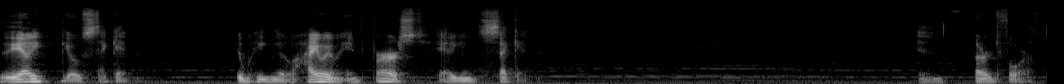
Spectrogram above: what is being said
The Hellion can go second. Then we can go highwayman first, Hellion second. And third, fourth.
